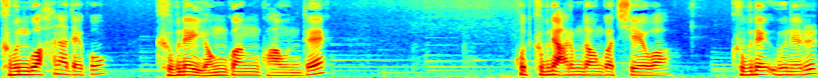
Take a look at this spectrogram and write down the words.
그분과 하나 되고 그분의 영광 가운데 곧 그분의 아름다움과 지혜와 그분의 은혜를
